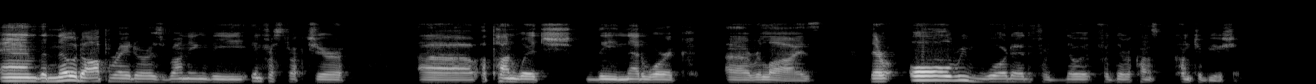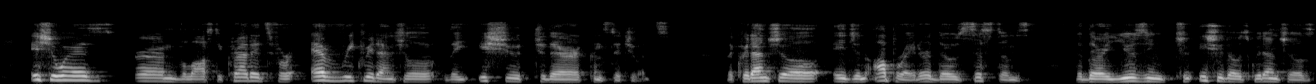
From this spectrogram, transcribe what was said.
and the node operators running the infrastructure uh, upon which the network uh, relies, they're all rewarded for, the, for their contribution. Issuers earn velocity credits for every credential they issue to their constituents. The credential agent operator, those systems that they're using to issue those credentials,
